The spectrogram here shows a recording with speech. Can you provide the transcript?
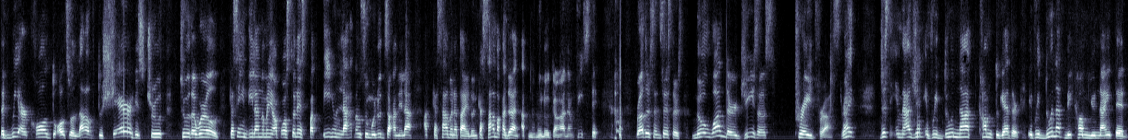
that we are called to also love, to share His truth to the world. Kasi hindi lang naman yung apostoles, pati yung lahat ng sumunod sa kanila at kasama na tayo doon, kasama ka dyan at nanonood ka nga ng feast eh. Brothers and sisters, no wonder Jesus prayed for us, right? Just imagine if we do not come together, if we do not become united,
